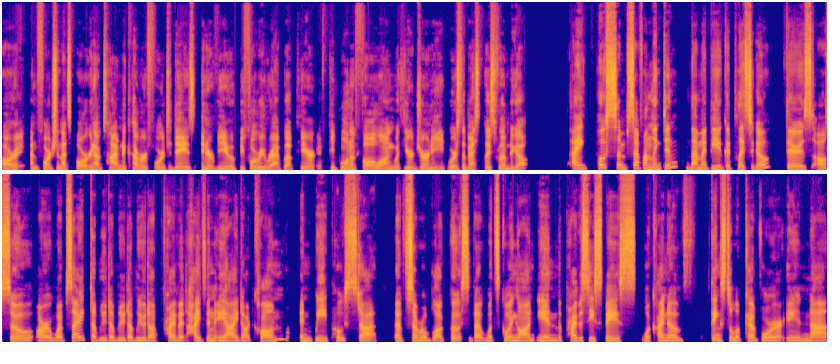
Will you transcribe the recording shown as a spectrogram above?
All right. Unfortunately, that's all we're going to have time to cover for today's interview. Before we wrap up here, if people want to follow along with your journey, where's the best place for them to go? I post some stuff on LinkedIn. That might be a good place to go. There's also our website, www.private-ai.com. And we post uh, uh, several blog posts about what's going on in the privacy space, what kind of things to look out for in uh,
